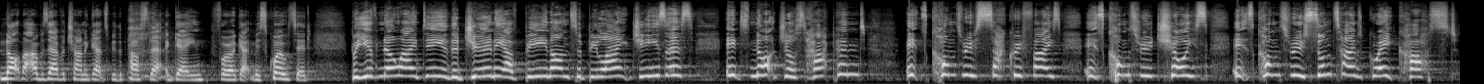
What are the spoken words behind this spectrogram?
Not that I was ever trying to get to be the pastor again before I get misquoted. But you've no idea the journey I've been on to be like Jesus. It's not just happened. It's come through sacrifice, it's come through choice, it's come through sometimes great cost.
